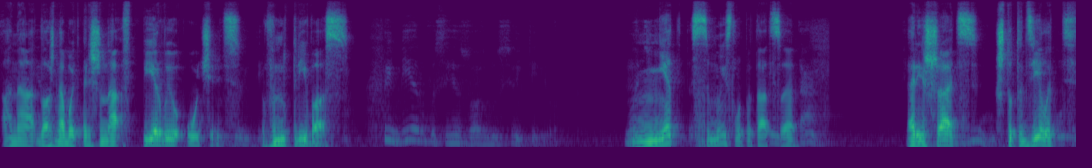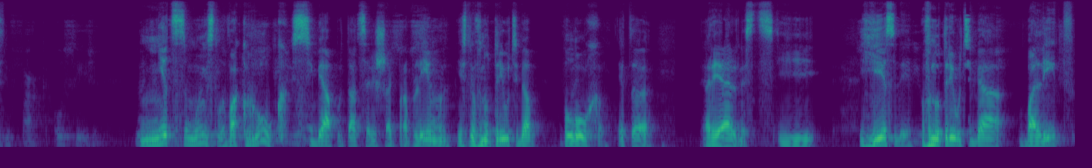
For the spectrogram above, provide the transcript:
она должна быть решена в первую очередь внутри вас. Нет смысла пытаться решать, что-то делать. Нет смысла вокруг себя пытаться решать проблемы, если внутри у тебя плохо. Это реальность. И если внутри у тебя болит,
